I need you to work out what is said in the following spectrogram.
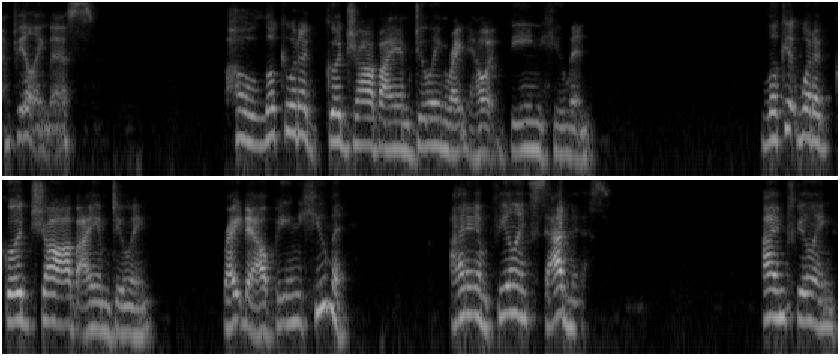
i'm feeling this oh, look what a good job I am doing right now at being human look at what a good job I am doing right now being human. I am feeling sadness. I'm feeling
